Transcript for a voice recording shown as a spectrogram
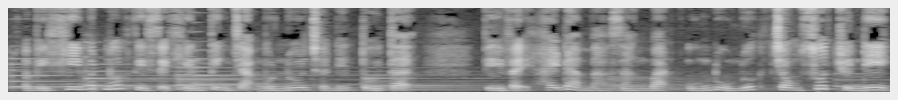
Bởi vì khi mất nước thì sẽ khiến tình trạng buồn nôn trở nên tồi tệ vì vậy, hãy đảm bảo rằng bạn uống đủ nước trong suốt chuyến đi.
